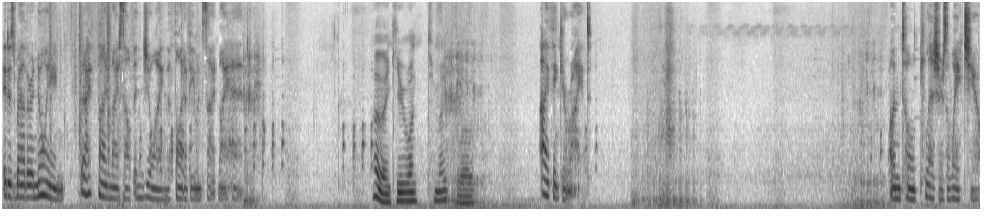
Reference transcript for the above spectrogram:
It is rather annoying, but I find myself enjoying the thought of you inside my head. I think you want to make love. I think you're right. Untold pleasures await you.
